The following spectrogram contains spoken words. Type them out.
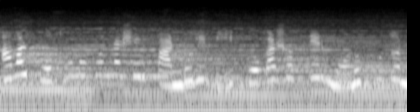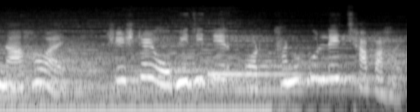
আমার প্রথম উপন্যাসের পাণ্ডুলিপি প্রকাশকদের মনোভূত না হওয়ায় শেষটায় অভিজিতের অর্থানুকূল্যে ছাপা হয়।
